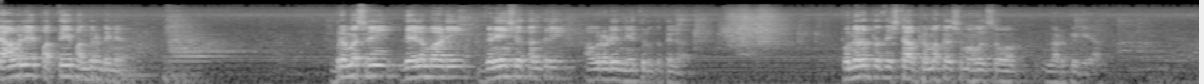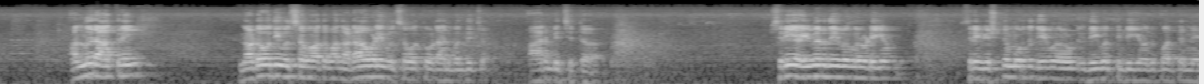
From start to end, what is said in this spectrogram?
രാവിലെ പത്ത് പന്ത്രണ്ടിന് ബ്രഹ്മശ്രീ ദേലമ്പാടി ഗണേശ തന്ത്രി അവരുടെ നേതൃത്വത്തിൽ പുനർപ്രതിഷ്ഠ ബ്രഹ്മകൽശ മഹോത്സവം നടക്കുകയാണ്. അന്ന് രാത്രി നടോതി ഉത്സവം അഥവാ നടാവളി ഉത്സവത്തോടനുബന്ധിച്ച് ആരംഭിച്ചിട്ട് ശ്രീ ഐവർ ദൈവങ്ങളുടെയും ശ്രീ വിഷ്ണുമൂർത്തി ദൈവങ്ങളുടെ ദൈവത്തിന്റെയും അതുപോലെ തന്നെ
